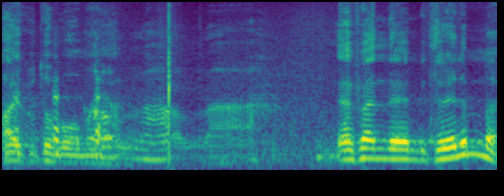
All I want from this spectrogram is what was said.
Aykut'u boğmaya. Allah Allah. Efendim bitirelim mi?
